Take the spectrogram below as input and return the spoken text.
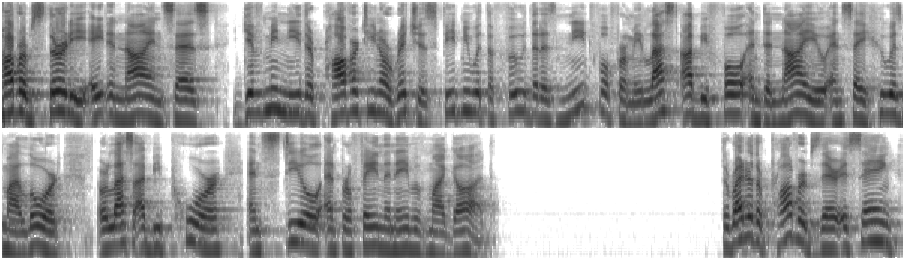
Proverbs 30, 8 and 9 says, Give me neither poverty nor riches. Feed me with the food that is needful for me, lest I be full and deny you and say, Who is my Lord? Or lest I be poor and steal and profane the name of my God. The writer of the Proverbs there is saying,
